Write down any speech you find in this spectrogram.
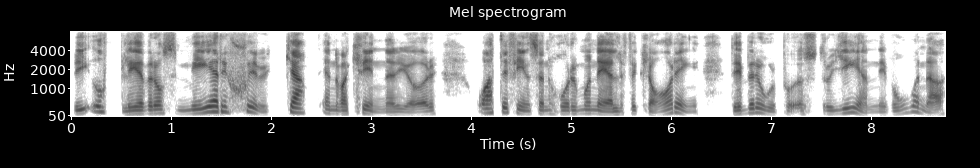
vi upplever oss mer sjuka än vad kvinnor gör och att det finns en hormonell förklaring. Det beror på östrogennivåerna.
